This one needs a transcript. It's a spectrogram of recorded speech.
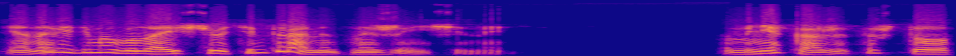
и она, видимо, была еще темпераментной женщиной. Мне кажется, что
